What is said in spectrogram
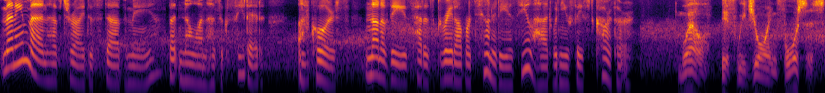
Many men have tried to stab me, but no one has succeeded. Of course, none of these had as great opportunity as you had when you faced Carther. Well, if we join forces,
